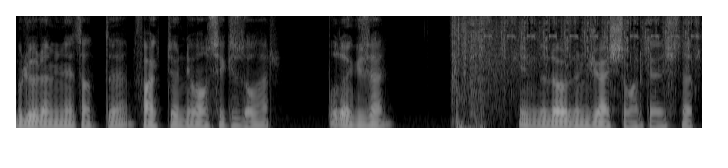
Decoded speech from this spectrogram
blue laminate attı. Faktörünü 18 dolar. Bu da güzel. Şimdi dördüncüyü açtım arkadaşlar.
